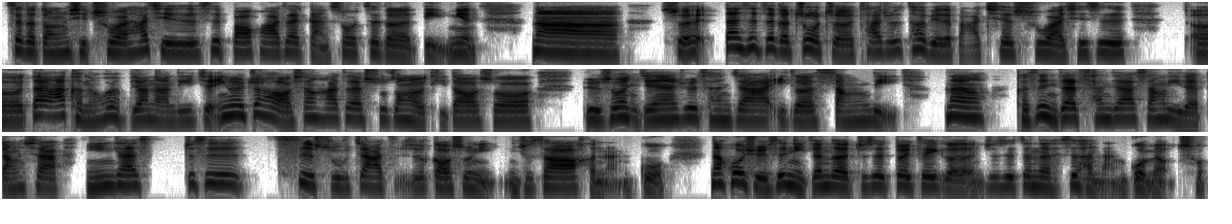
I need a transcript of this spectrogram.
这个东西出来，它其实是包括在感受这个里面。那所以，但是这个作者他就是特别的把它切出来，其实呃，大家可能会比较难理解，因为就好像他在书中有提到说，比如说你今天去参加一个丧礼，那可是你在参加丧礼的当下，你应该。就是世俗价值，就是告诉你，你就是要很难过。那或许是你真的就是对这个人，就是真的是很难过，没有错。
